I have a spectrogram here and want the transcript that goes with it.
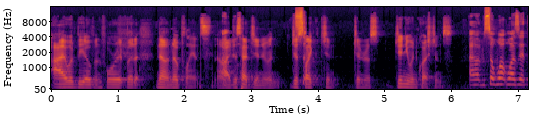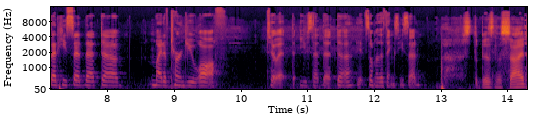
I would be open for it. But uh, no, no plans. No, I just had genuine, just so like gen- generous, genuine questions. Um, so what was it that he said that uh, might have turned you off to it? That you said that uh, some of the things he said. It's the business side.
